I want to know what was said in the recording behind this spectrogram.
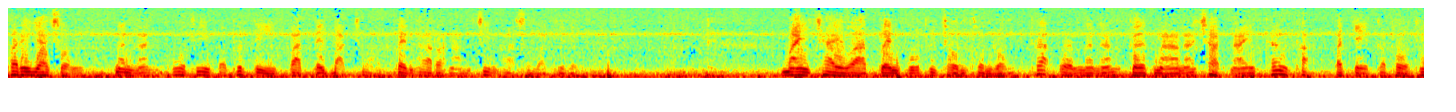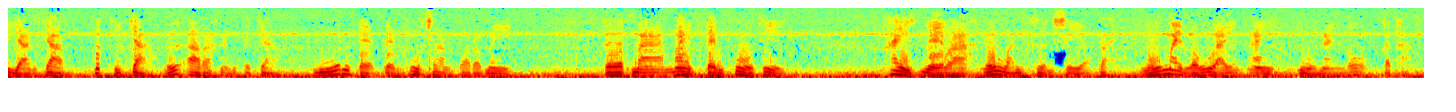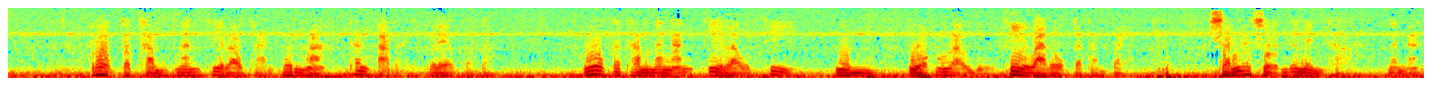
ภริยาสงฆ์นั่นนั้นผู้ที่ประพฤติปฏิบัติชอบเป็นอรหันต์สิ้นอาสวะกิเลส ไม่ใช่ว่าเป็นปุถุชนคนหลงพระองค์นั้นเกิดมานะชาติไหน ทั้งพระปเจกโพธิญาณเจ้า พุทธเจ้าหรืออรหันตเจ้าล้วนแต่เป็นผู้สร้างปรมี เกิดมาไม่เป็นผู้ที่ให้เวลาหรือวันเคืนเสียไปหรือไม่หลงไหลในอยู่ในโลกกระทำโลกกระทำนั้นที่เราผ่านพ้นมาทั้งอะไรแล้วก็ตามโลกกระทำนั้นนั้นที่เราที่งุม ตัวของเราอยู่ ที่ว่าโลกกระทำไปสรรเสริญด้วยเนินทานั่นนั้น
